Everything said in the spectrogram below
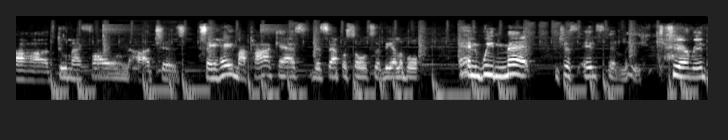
uh, through my phone uh, to say, "Hey, my podcast, this episode's available," and we met just instantly, Sharon.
